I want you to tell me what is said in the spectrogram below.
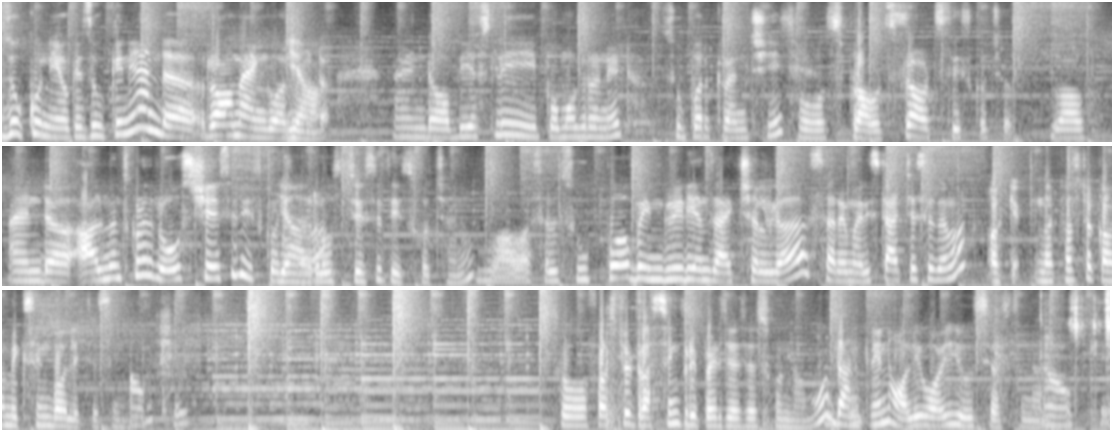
zucchini okay zucchini and raw mango. అనమాట. And obviously pomegranate super crunchy. So sprouts sprouts తీసుకొచ్చావు వావ్ అండ్ ఆల్మండ్స్ కూడా రోస్ట్ చేసి యా తీసుకొచ్చావు రోస్ట్ చేసి తీసుకొచ్చాను. వావ్ అసలు సూపర్ ఇంగ్రీడియంట్స్ యాక్చువల్గా సరే మరి స్టార్ట్ చేసేద్దామా? ఓకే నాకు ఫస్ట్ ఒక మిక్సింగ్ బౌల్ ఇచ్చేసింది okay so first dressing prepare చేసేసుకున్నాము దానికి నేను ఆలివ్ ఆయిల్ యూజ్ చేస్తున్నాను. ఓకే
